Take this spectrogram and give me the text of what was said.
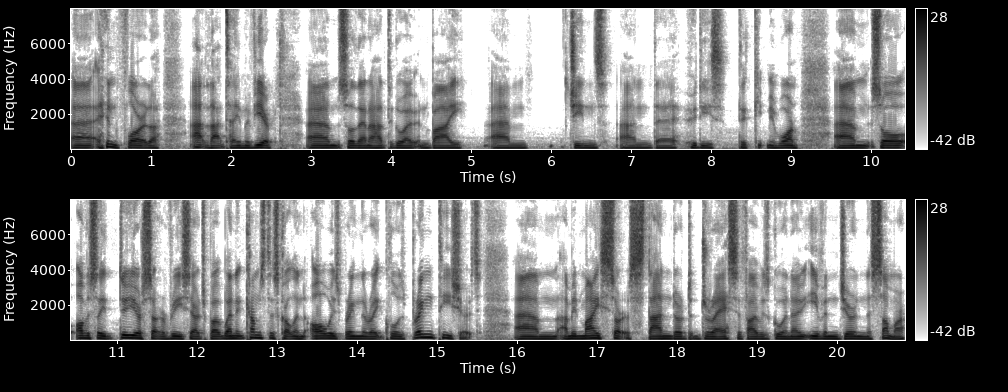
uh, in Florida at that time of year. Um, so then I had to go out and buy um, jeans and uh, hoodies to keep me warm. Um, so obviously do your sort of research, but when it comes to Scotland, always bring the right clothes. Bring t-shirts. Um, I mean, my sort of standard dress, if I was going out, even during the summer,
